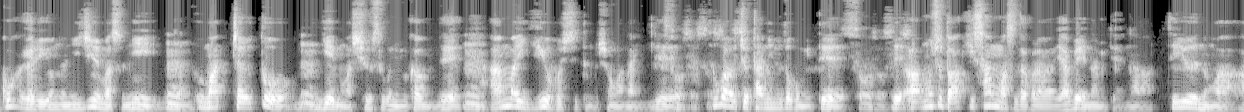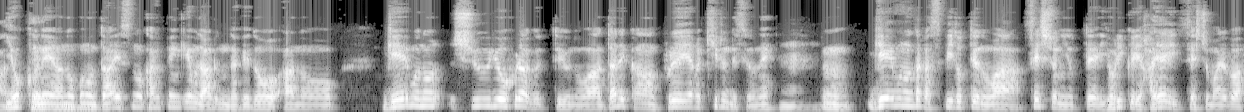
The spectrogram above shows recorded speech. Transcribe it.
5×4 の20マスにうん。埋まっちゃうと、うん。ゲームが収束に向かうんで、うん。あんまり牛歩しててもしょうがないんで、そこは一応他人のとこ見て、そうそうそう。で、あ、もうちょっと秋3マスだからやべえな、みたいな、っていうのがあって。よくね、あの、うんこのダイスの紙ペンゲームであるんだけど、あの、ゲームの終了フラグっていうのは誰かがプレイヤーが切るんですよね。うんうん。ゲームの、だからスピードっていうのは、セッションによってよりくり速いセッションもあれば、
